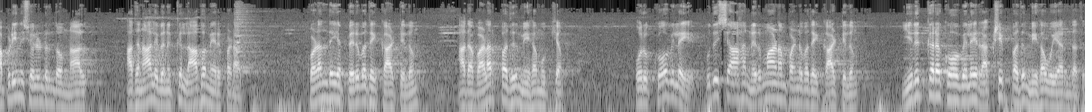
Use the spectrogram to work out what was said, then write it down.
அப்படின்னு சொல்லிட்டு இருந்தோம்னால் அதனால் இவனுக்கு லாபம் ஏற்படாது. குழந்தைய பெறுவதை காட்டிலும் அதை வளர்ப்பது மிக முக்கியம். ஒரு கோவிலை புதுசாக நிர்மாணம் பண்ணுவதை காட்டிலும் இருக்கிற கோவிலை ரட்சிப்பது மிக உயர்ந்தது.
